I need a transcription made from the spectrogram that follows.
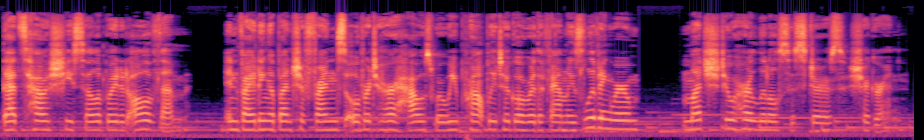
That's how she celebrated all of them, inviting a bunch of friends over to her house where we promptly took over the family's living room, much to her little sister's chagrin.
